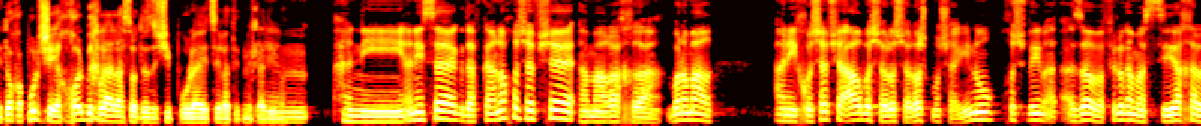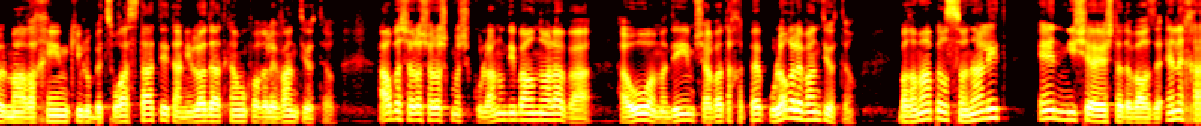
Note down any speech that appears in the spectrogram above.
מתוך הפול שיכול בכלל לעשות איזושהי פעולה יצירתית מקדימה. אני, אני אסייג, דווקא אני לא חושב שהמערך רע. בוא נאמר, אני חושב ש-4-3-3 כמו שהיינו חושבים, עזוב, אפילו גם השיח על מערכים כאילו בצורה סטטית, אני לא יודעת כמה הוא כבר רלוונטי יותר. 4-3-3 כמו שכולנו דיברנו עליו, ההוא המדהים שעבד תחת פאפ, הוא לא רלוונטי יותר. ברמה הפרסונלית, אין מי שיאייש את הדבר הזה, אין לך,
